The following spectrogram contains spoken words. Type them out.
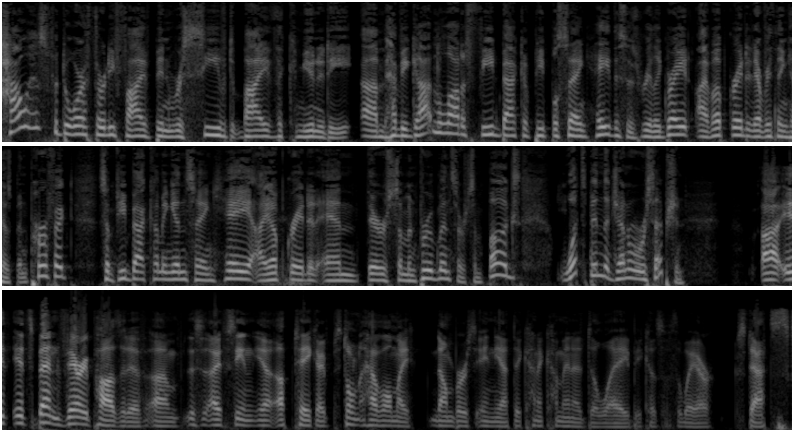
how has Fedora 35 been received by the community? Um, have you gotten a lot of feedback of people saying, hey, this is really great. I've upgraded. Everything has been perfect. Some feedback coming in saying, hey, I upgraded and there's some improvements or some bugs. What's been the general reception? Uh, it, has been very positive. Um, this I've seen yeah, uptake. I still don't have all my numbers in yet. They kind of come in a delay because of the way our stats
